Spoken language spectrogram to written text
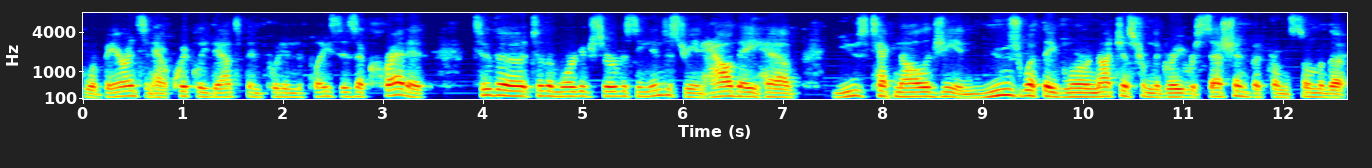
forbearance and how quickly that's been put into place is a credit to the to the mortgage servicing industry and how they have used technology and use what they've learned not just from the Great Recession but from some of the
